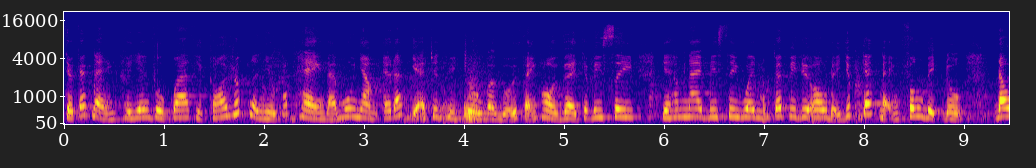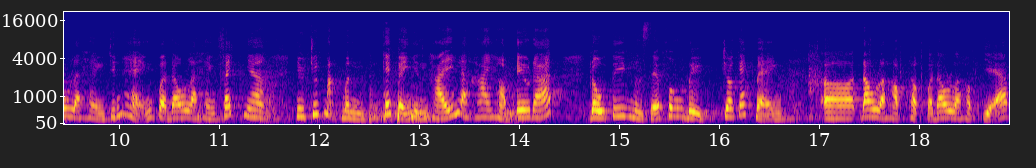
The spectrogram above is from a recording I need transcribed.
Chào các bạn, thời gian vừa qua thì có rất là nhiều khách hàng đã mua nhầm eo đáp giả trên thị trường và gửi phản hồi về cho BC. Ngày hôm nay BC quay một cái video để giúp các bạn phân biệt được đâu là hàng chính hãng và đâu là hàng fake nha. Như trước mặt mình, các bạn nhìn thấy là hai hộp eo đáp. Đầu tiên mình sẽ phân biệt cho các bạn uh, đâu là hộp thật và đâu là hộp giả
